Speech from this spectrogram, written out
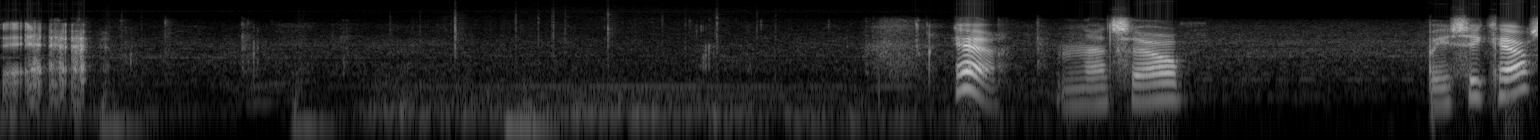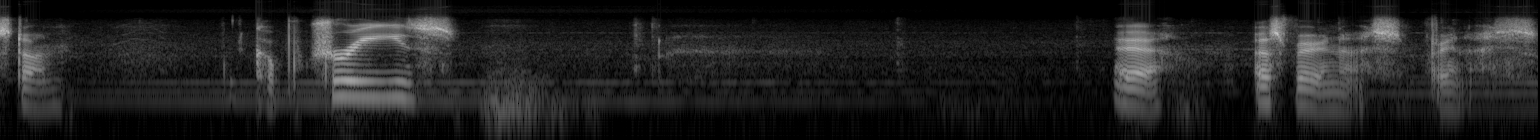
yeah, and that's our basic house done. A couple trees. Yeah, that's very nice. Very nice.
